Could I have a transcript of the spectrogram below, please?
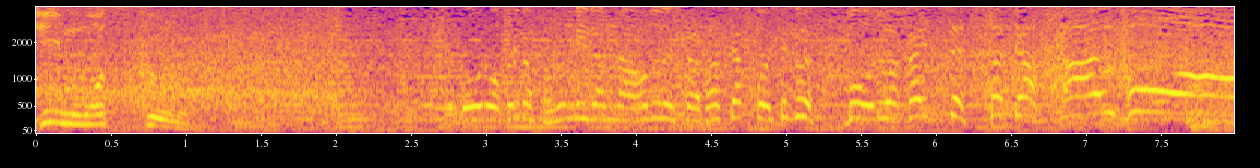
チームを救う。ボールを取りました三塁ランナーほどですからタッチアップをしてくる。ボールは返ってタッチはアウト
